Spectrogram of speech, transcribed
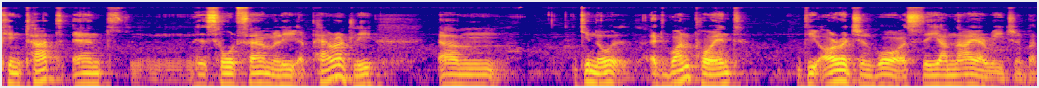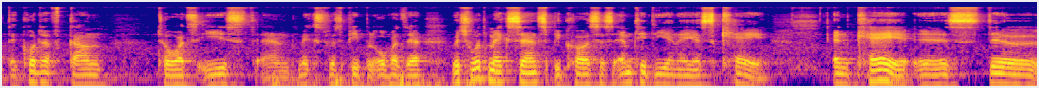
King Tut and his whole family apparently, um, you know, at one point the origin was the Yamnaya region, but they could have gone towards east and mixed with people over there, which would make sense because his mtDNA is K. And K is still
